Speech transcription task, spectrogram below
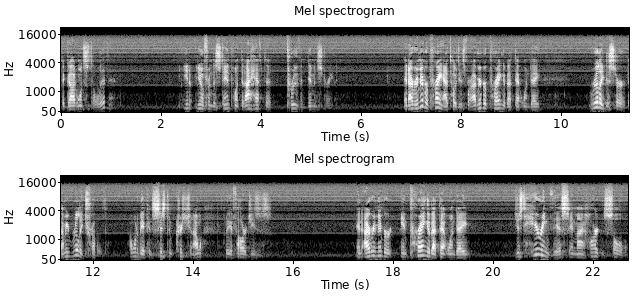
that God wants us to live in. You know, you know, from the standpoint that I have to prove and demonstrate. And I remember praying. I told you this before. I remember praying about that one day. Really disturbed. I mean, really troubled. I want to be a consistent Christian. I want to be a follower of Jesus. And I remember in praying about that one day, just hearing this in my heart and soul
